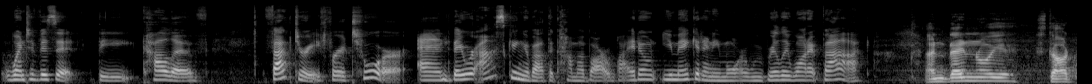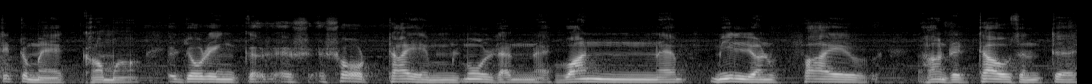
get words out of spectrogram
went to visit the Kalev factory for a tour and they were asking about the Kama bar. Why don't you make it anymore? We really want it back. And then we started to make Kama during a short time, more than uh, one uh, million five hundred thousand uh,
